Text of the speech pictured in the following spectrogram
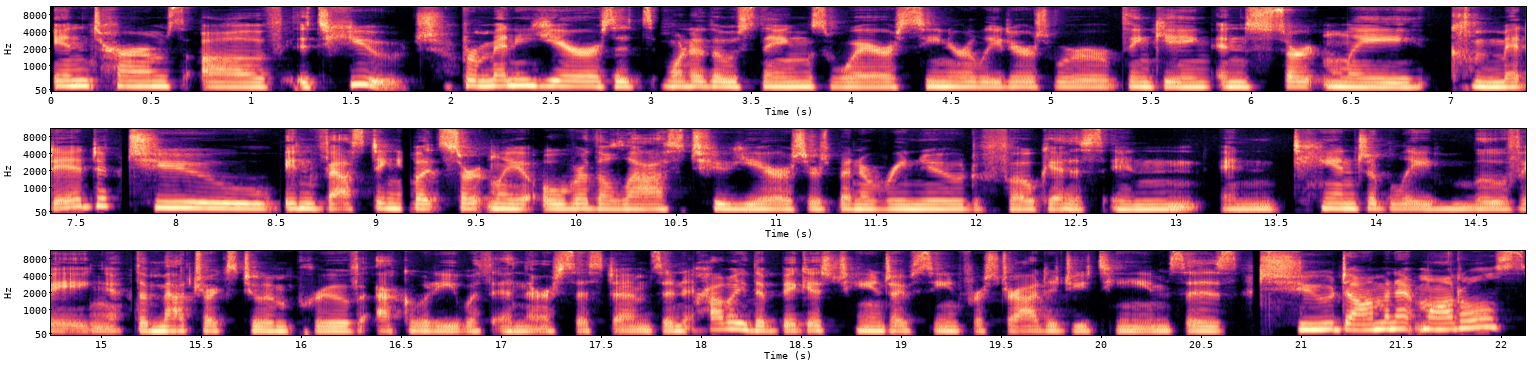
in terms of it's huge. For many years, it's one of those things where senior leaders were thinking and certainly committed to investing. But certainly over the last two years, there's been a renewed focus in, in tangibly moving the metrics to improve equity within their systems. And probably the biggest change I've seen for strategy teams is two dominant models.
